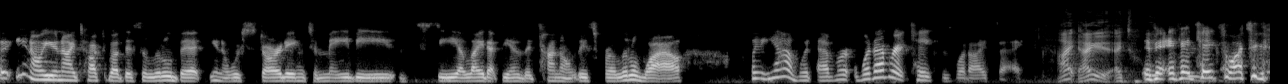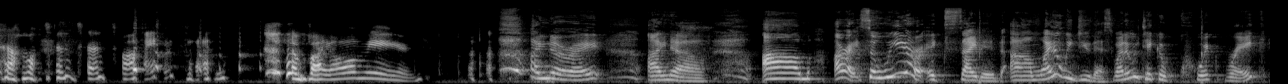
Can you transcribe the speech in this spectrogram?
uh, you know, you and I talked about this a little bit. You know, we're starting to maybe see a light at the end of the tunnel, at least for a little while. But yeah, whatever, whatever it takes is what I say. I, I, I totally if it, if it takes watching Hamilton ten times, then, then by all means. I know, right? I know. Um, all right, so we are excited. Um, why don't we do this? Why don't we take a quick break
